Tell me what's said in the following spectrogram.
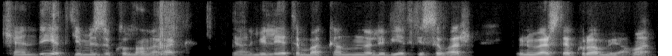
kendi yetkimizi kullanarak yani Milli Eğitim Bakanlığı'nın öyle bir yetkisi var. Üniversite kuramıyor ama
